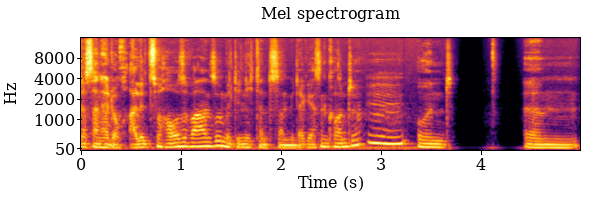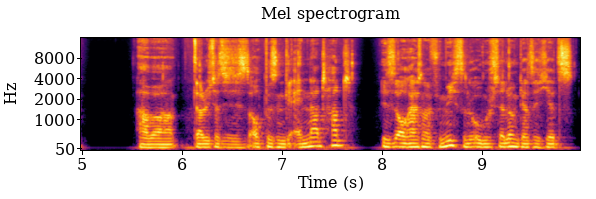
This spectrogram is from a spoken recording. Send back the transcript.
dass dann halt auch alle zu Hause waren, so, mit denen ich dann zusammen Mittagessen konnte. Mhm. Und ähm, aber dadurch, dass sich das auch ein bisschen geändert hat, ist es auch erstmal für mich so eine Umstellung, dass ich jetzt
